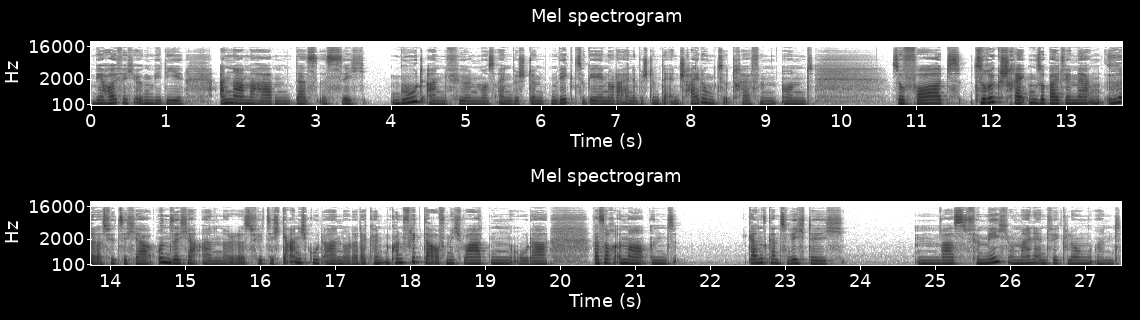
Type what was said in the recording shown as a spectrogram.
wir häufig irgendwie die Annahme haben, dass es sich gut anfühlen muss, einen bestimmten Weg zu gehen oder eine bestimmte Entscheidung zu treffen und sofort zurückschrecken, sobald wir merken, das fühlt sich ja unsicher an oder das fühlt sich gar nicht gut an oder da könnten Konflikte auf mich warten oder was auch immer. Und ganz, ganz wichtig war es für mich und meine Entwicklung und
